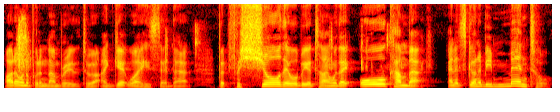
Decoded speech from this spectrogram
I don't want to put a number to it. I get why he said that. But for sure, there will be a time where they all come back and it's going to be mental.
